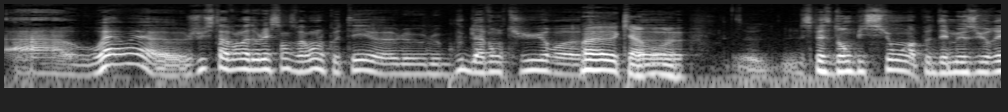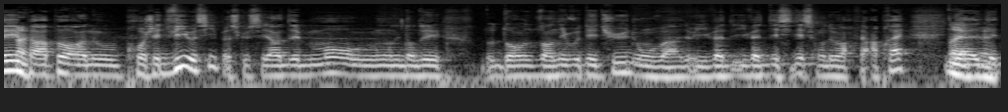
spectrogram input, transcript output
à, à- ouais ouais, euh, juste avant l'adolescence, vraiment le côté, euh, le, le goût de l'aventure. euh, Ouais, ouais, euh, euh, une espèce d'ambition un peu démesurée Ouais. par rapport à nos projets de vie aussi parce que c'est un des moments où on est dans des dans, dans un niveau d'études où on va il va il va décider ce qu'on va devoir faire après. Il y a Ouais,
